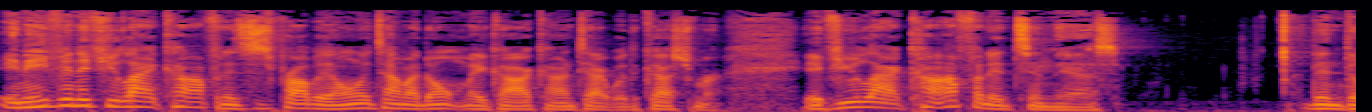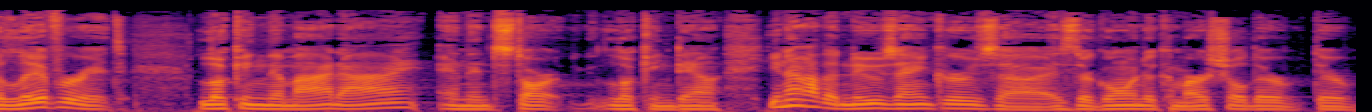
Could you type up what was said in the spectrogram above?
and even if you lack confidence, is probably the only time I don't make eye contact with the customer. If you lack confidence in this, then deliver it looking them eye to eye and then start looking down. You know how the news anchors, uh, as they're going to commercial, they're, they're,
